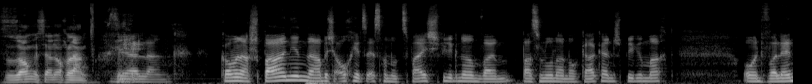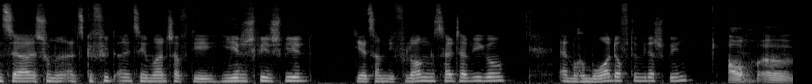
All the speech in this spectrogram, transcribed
die Saison ist ja noch lang. Sehr lang. Kommen wir nach Spanien, da habe ich auch jetzt erstmal nur zwei Spiele genommen, weil Barcelona noch gar kein Spiel gemacht. Und Valencia ist schon als gefühlt einzige Mannschaft, die jedes Spiel spielt. Jetzt haben die verloren, Celta Vigo. Emre Moore durfte wieder spielen. Auch, äh,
